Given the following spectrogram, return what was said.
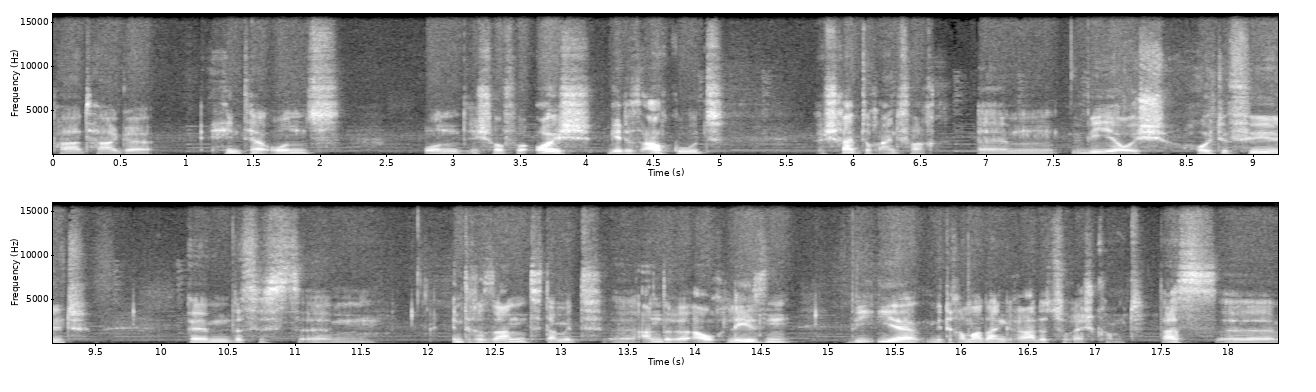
paar Tage hinter uns und ich hoffe, euch geht es auch gut. Schreibt doch einfach, ähm, wie ihr euch heute fühlt. Ähm, das ist ähm, interessant, damit äh, andere auch lesen, wie ihr mit Ramadan gerade zurechtkommt. Das äh,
